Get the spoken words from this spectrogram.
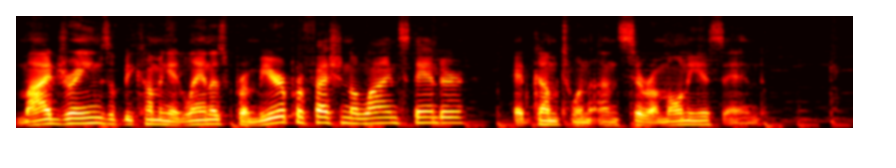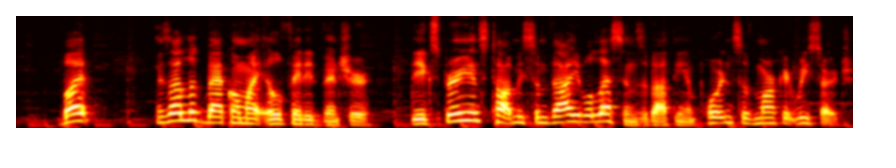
My dreams of becoming Atlanta's premier professional line stander had come to an unceremonious end. But as I look back on my ill fated venture, the experience taught me some valuable lessons about the importance of market research,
